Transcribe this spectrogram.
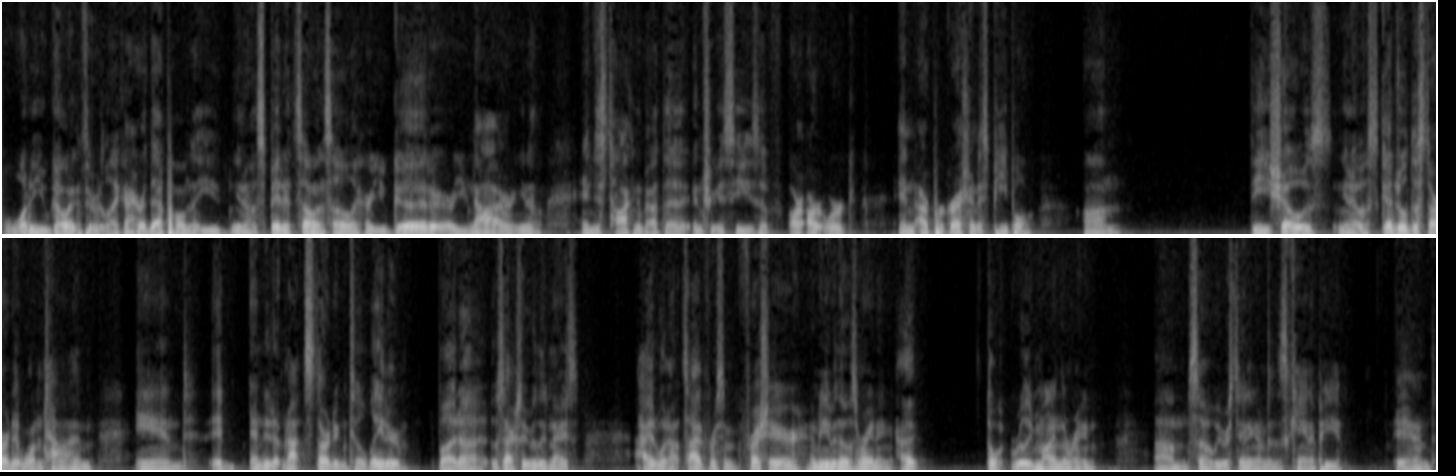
what are you going through? Like, I heard that poem that you, you know, spit at so and so. Like, are you good or are you not? Or, you know, and just talking about the intricacies of our artwork and our progression as people. Um, the show was, you know, scheduled to start at one time and it ended up not starting till later, but uh, it was actually really nice. I had went outside for some fresh air. I mean, even though it was raining, I don't really mind the rain. Um, so we were standing under this canopy and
